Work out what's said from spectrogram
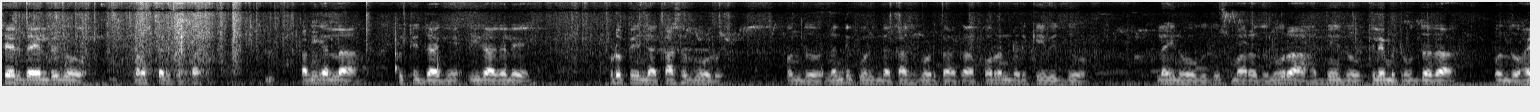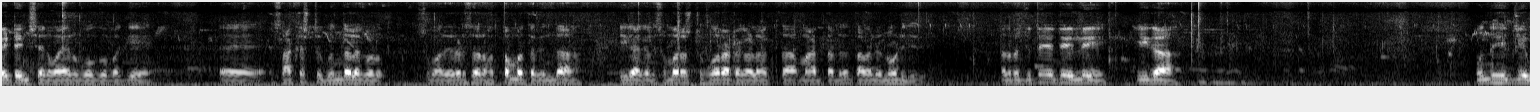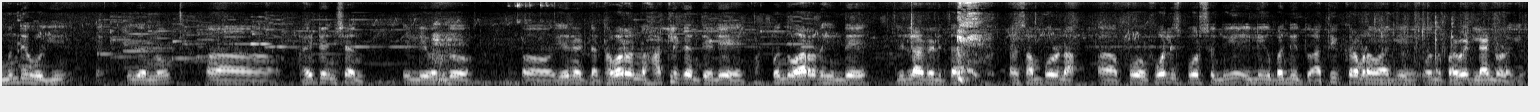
ಸೇರಿದ ಎಲ್ರಿಗೂ ನಮಸ್ಕರಿಸುತ್ತಾ. ತಮಗೆಲ್ಲ ಗೊತ್ತಿದ್ದಾಗೆ ಈಗಾಗಲೇ ಉಡುಪಿಯಿಂದ ಕಾಸರಗೋಡು, ಒಂದು ನಂದಿಕೂರಿಂದ ಕಾಸರಗೋಡು ತನಕ ಫೋರ್ ಹಂಡ್ರೆಡ್ ಕೆ ವಿದ್ದು ಲೈನ್ ಹೋಗುದು. ಸುಮಾರು ಅದು ನೂರ ಹದಿನೈದು ಕಿಲೋಮೀಟ್ರ್ ಉದ್ದದ ಒಂದು ಹೈ ಟೆನ್ಷನ್ ವೈರ್ ಹೋಗೋ ಬಗ್ಗೆ ಸಾಕಷ್ಟು ಗೊಂದಲಗಳು. ಸುಮಾರು ಎರಡು ಸಾವಿರದ ಹತ್ತೊಂಬತ್ತರಿಂದ ಈಗಾಗಲೇ ಸುಮಾರಷ್ಟು ಹೋರಾಟಗಳಾಗ್ತಾ ಮಾಡ್ತಾ ತಾವೆಲ್ಲ ನೋಡಿದ್ದೀವಿ ಅದರ ಜೊತೆ ಜೊತೆಯಲ್ಲಿ ಈಗ ಒಂದು ಹೆಜ್ಜೆ ಮುಂದೆ ಹೋಗಿ ಇದನ್ನು ಹೈಟೆನ್ಷನ್ ಇಲ್ಲಿ ಒಂದು ಏನಂತ ಟವರನ್ನು ಹಾಕ್ಲಿಕ್ಕೆ ಅಂತೇಳಿ ಒಂದು ವಾರದ ಹಿಂದೆ ಜಿಲ್ಲಾಡಳಿತ ಸಂಪೂರ್ಣ ಪೊಲೀಸ್ ಫೋರ್ಸೊಂದಿಗೆ ಇಲ್ಲಿಗೆ ಬಂದಿತ್ತು, ಅತಿಕ್ರಮಣವಾಗಿ ಒಂದು ಪ್ರೈವೇಟ್ ಲ್ಯಾಂಡ್ ಒಳಗೆ.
